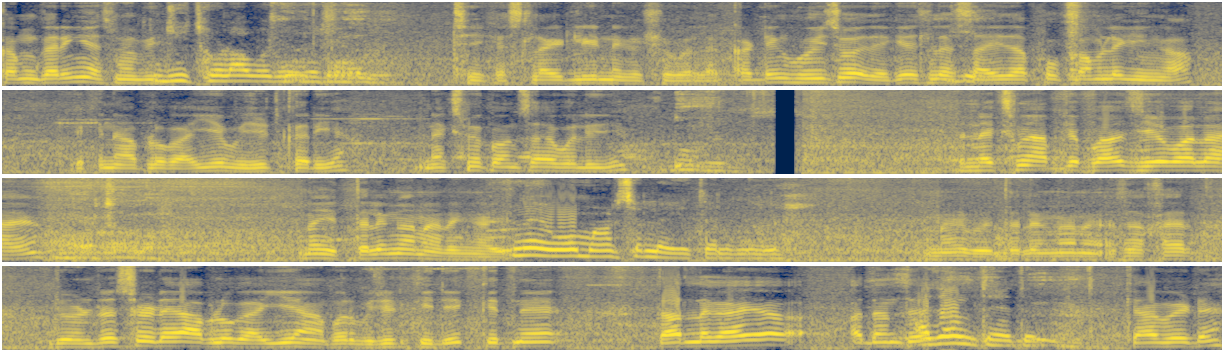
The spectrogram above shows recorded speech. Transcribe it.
कम करेंगे इसमें भी? जी थोड़ा बहुत ठीक है स्लाइटली नेगोशियबल है। कटिंग हुई सो है देखिए इसलिए साइज़ आपको कम लगेगा। लेकिन आप लोग आइए विज़िट करिए। नेक्स्ट में कौन सा है बोल लीजिए तो नेक्स्ट में आपके पास ये वाला है। नहीं तेलंगाना रहेगा ये। नहीं वो मार्शल है तेलंगाना। नहीं भाई तेलंगाना ऐसा खैर जो इंटरेस्टेड है आप लोग आइए यहाँ पर विज़िट कीजिए। कितने दांत लगाए या अदन से अदम थे तो। क्या वेट है?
